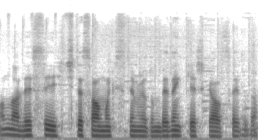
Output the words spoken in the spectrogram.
Vallahi Leslie'yi hiç de salmak istemiyordum. Beden keşke alsaydı da.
